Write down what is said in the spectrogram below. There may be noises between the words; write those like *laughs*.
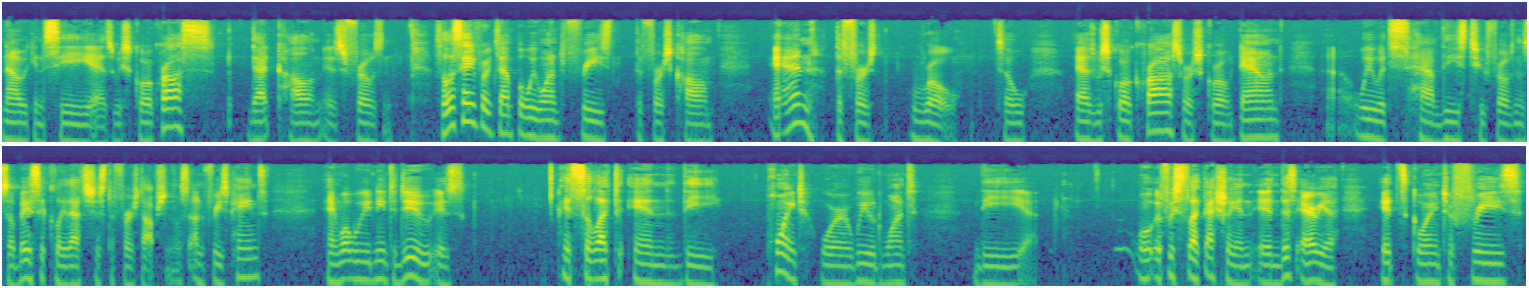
now we can see as we scroll across, that column is frozen. So let's say, for example, we want to freeze the first column and the first row. So as we scroll across or scroll down, uh, we would have these two frozen. So basically, that's just the first option. Let's unfreeze panes. And what we need to do is, is select in the point where we would want the uh, well, if we select actually in, in this area, it's going to freeze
